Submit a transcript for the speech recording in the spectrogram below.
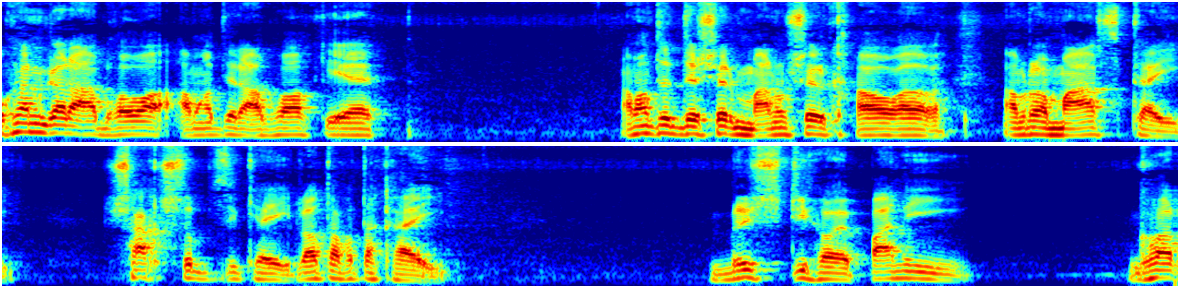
ওখানকার আবহাওয়া, আমাদের আবহাওয়াকে এক? আমাদের দেশের মানুষের খাওয়া, আমরা মাছ খাই, শাকসবজি খাই, লতাপাতা খাই। বৃষ্টি হয়, পানি, ঘর,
